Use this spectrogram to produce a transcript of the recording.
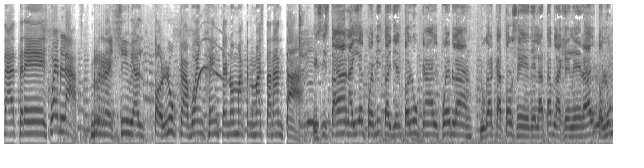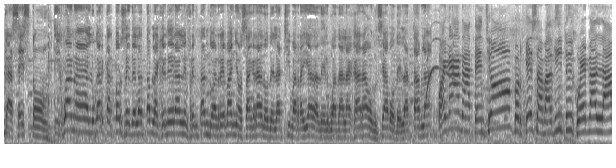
tardes, Puebla. Recibe al Toluca, buen gente, no maten más taranta. Y si están ahí el Pueblita y el Toluca, el Puebla, lugar 14 de la tabla general, Toluca sexto. Tijuana, lugar 14 de la tabla general, enfrentando al rebaño sagrado de la Chiva Rayada del Guadalajara, onceavo de la tabla. Oigan, atención, porque es sabadito y juega la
